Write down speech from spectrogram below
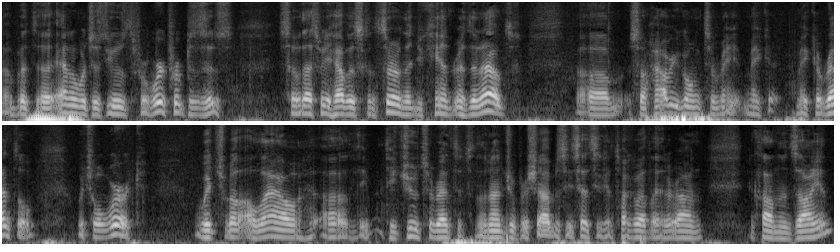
Uh, but an animal which is used for work purposes, so that's why you have this concern that you can't rent it out. Um, so how are you going to make, make, a, make a rental which will work, which will allow uh, the, the Jew to rent it to the non-Jew for Shabbos. He says he's going to talk about later on in Klal Nun Zion.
